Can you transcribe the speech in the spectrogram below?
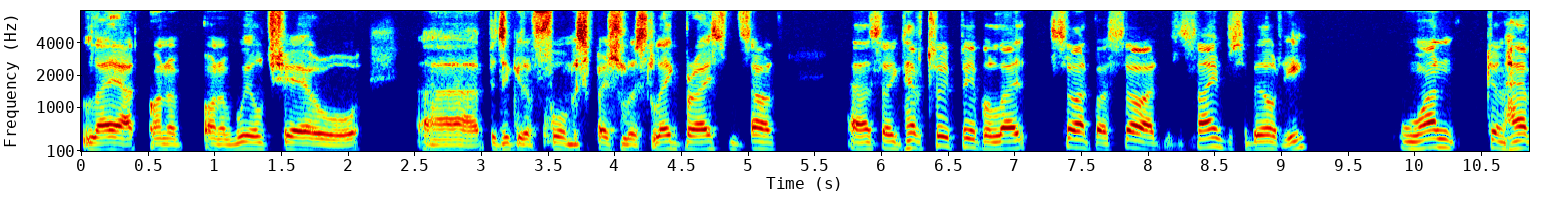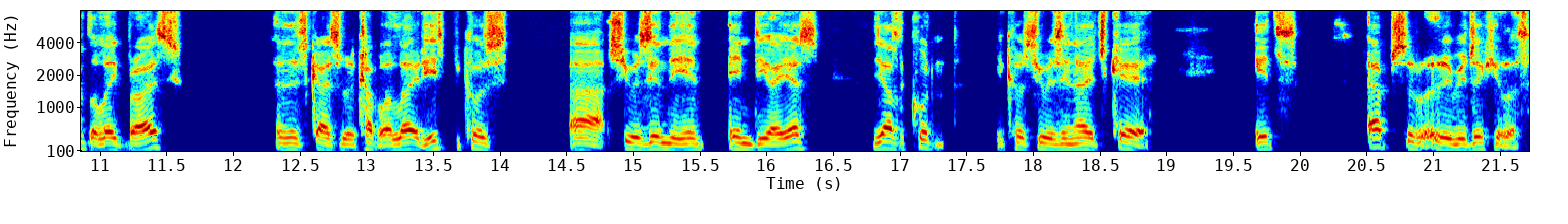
layout on a on a wheelchair or a uh, particular form of specialist leg brace and so on. Uh, so you can have two people laid side by side with the same disability. One can have the leg brace, in this case with a couple of ladies, because uh, she was in the NDIS. The other couldn't because she was in aged care. It's absolutely ridiculous.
